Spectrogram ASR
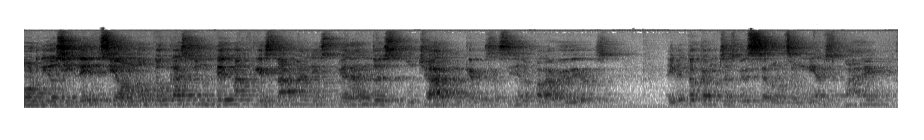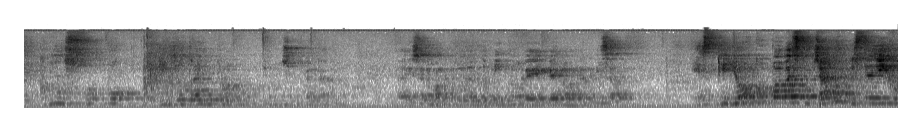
por diosidencia o no tocaste un tema que estaban esperando escuchar, porque a veces así es la palabra de Dios. Ahí me toca muchas veces en las reuniones, padre, ¿cómo supo que yo traigo un problema? Yo no supe nada. Se lo mandé el domingo, ve, ve en el misa. Es que yo ocupaba escuchar lo que usted dijo.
